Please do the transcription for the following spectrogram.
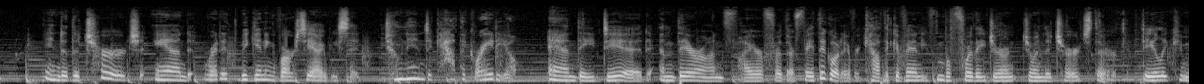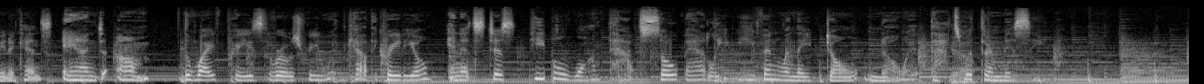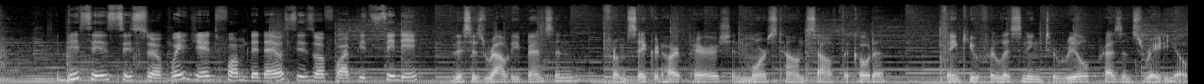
into the church. And right at the beginning of RCI, we said, tune in to Catholic radio. And they did, and they're on fire for their faith. They go to every Catholic event, even before they join, join the church. They're daily communicants. And um, the wife prays the rosary with Catholic radio, and it's just people want that so badly, even when they don't know it. That's yeah. what they're missing. This is Sister Bridget from the Diocese of Rapid City. This is Rowdy Benson from Sacred Heart Parish in Morristown, South Dakota. Thank you for listening to Real Presence Radio.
